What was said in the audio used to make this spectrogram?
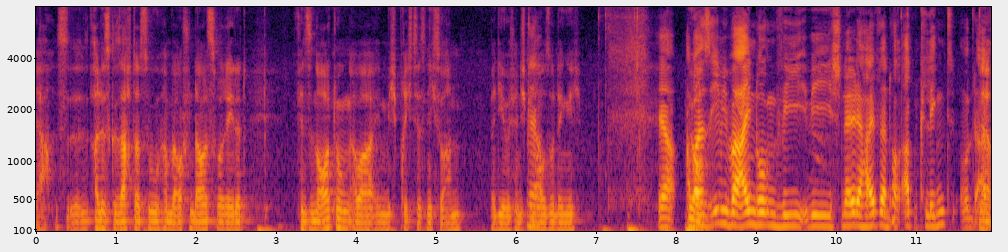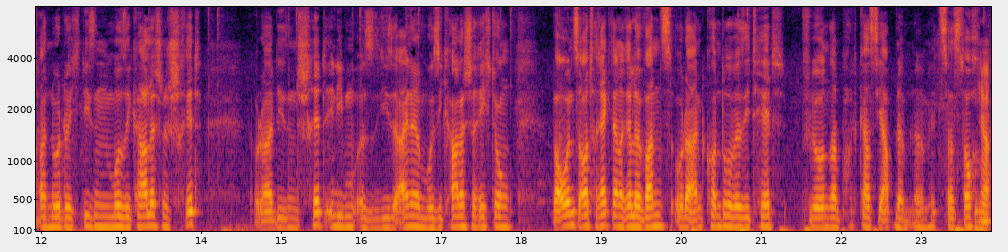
ja, ist äh, alles gesagt dazu, haben wir auch schon damals drüber geredet. Finde es in Ordnung, aber mich bricht es nicht so an. Bei dir wahrscheinlich genauso, ja. denke ich. Ja, aber ja. es ist irgendwie beeindruckend, wie, wie schnell der Hype dann doch abklingt und ja. einfach nur durch diesen musikalischen Schritt oder diesen Schritt in die, also diese eine musikalische Richtung bei uns auch direkt an Relevanz oder an Kontroversität für unseren Podcast hier abnimmt. Ne? Jetzt das doch ja,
